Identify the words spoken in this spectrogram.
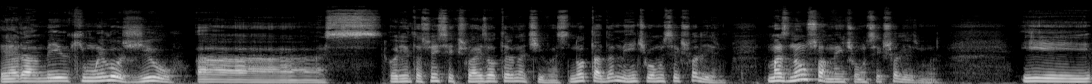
era meio que um elogio às orientações sexuais alternativas, notadamente o homossexualismo. Mas não somente o homossexualismo. Né? E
